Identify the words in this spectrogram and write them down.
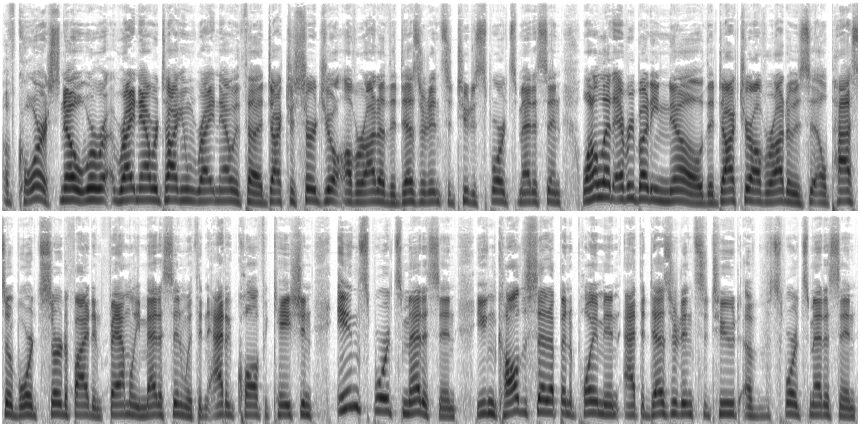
Of course. No, we're right now we're talking right now with uh, Dr. Sergio Alvarado, the Desert Institute of Sports Medicine. Want to let everybody know that Dr. Alvarado is El Paso board certified in family medicine with an added qualification in sports medicine. You can call to set up an appointment at the Desert Institute of Sports Medicine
